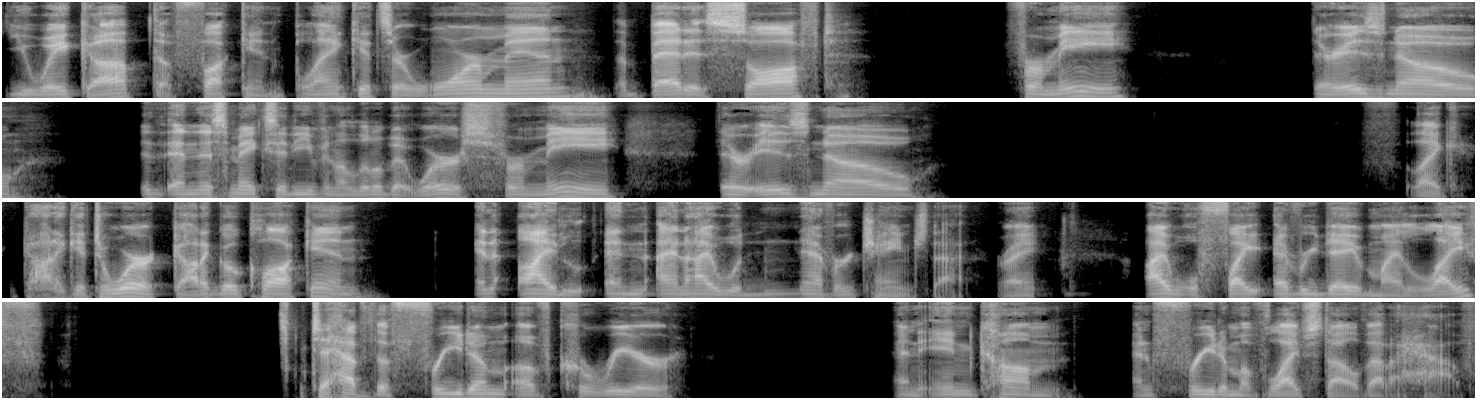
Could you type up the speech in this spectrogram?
You wake up, the fucking blankets are warm, man. The bed is soft. For me, there is no and this makes it even a little bit worse for me there is no like gotta get to work gotta go clock in and i and and i would never change that right? I will fight every day of my life to have the freedom of career and income and freedom of lifestyle that i have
